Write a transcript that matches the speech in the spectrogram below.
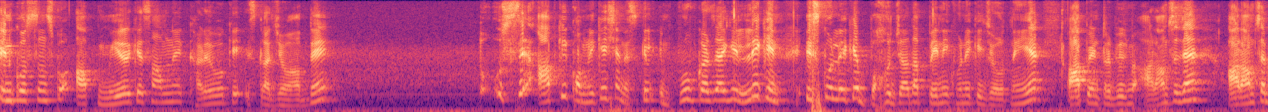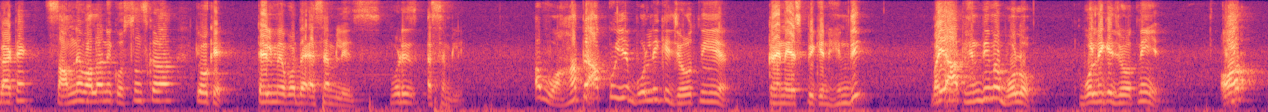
इन क्वेश्चन को आप मिरर के सामने खड़े होकर इसका जवाब दें। तो उससे आपकी कम्युनिकेशन स्किल इंप्रूव कर जाएगी, लेकिन इसको लेके बहुत ज़्यादा पैनिक होने की ज़रूरत नहीं है। आप इंटरव्यूज़ में आराम से जाएँ, आराम से बैठें। सामने वाला ने क्वेश्चन करा कि okay tell me about the assemblies what is assembly अब वहाँ पे आपको ये बोलने की ज़रूरत नहीं है can I speak in Hindi भाई, आप हिंदी में बोलो, बोलने की ज़रूरत नहीं है। और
